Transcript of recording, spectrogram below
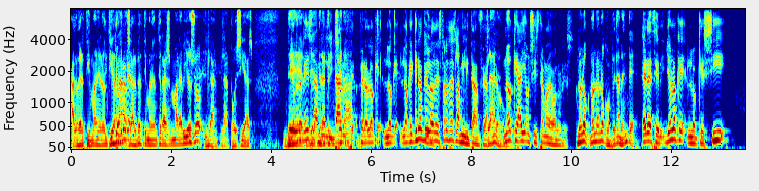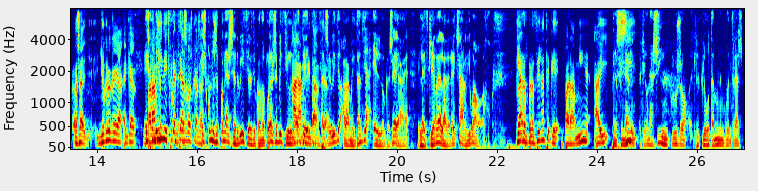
Alberti Manero en tierra, creo o sea, que- Alberti Manero en tierra es maravilloso y, la- y las poesías de, yo creo que es de- la de la militancia. trinchera. pero lo que, lo, que, lo que creo que lo destroza es la militancia. Claro. No que haya un sistema de valores. No, no, no, no, completamente. Es decir, yo lo que, lo que sí. O sea, yo creo que hay que. Es para mí, se- diferenciar es- dos cosas. Es cuando se pone al servicio, es decir, cuando pone al servicio, A la militancia. al servicio, a la militancia en lo que sea, ¿eh? en la izquierda, en la derecha, arriba o abajo. Claro, pero fíjate que para mí hay. Pero al sí, final, que aún así, incluso, que luego también encuentras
